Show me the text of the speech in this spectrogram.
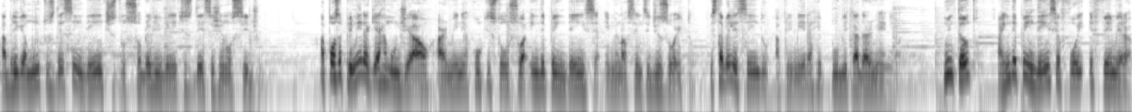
abriga muitos descendentes dos sobreviventes desse genocídio. Após a Primeira Guerra Mundial, a Armênia conquistou sua independência em 1918, estabelecendo a Primeira República da Armênia. No entanto, a independência foi efêmera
